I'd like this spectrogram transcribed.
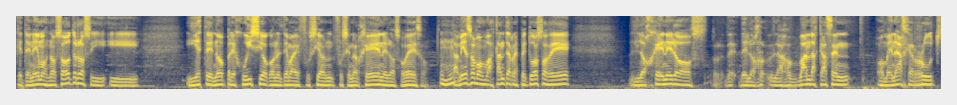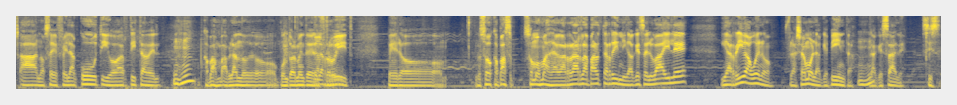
que tenemos nosotros y, y- y este no prejuicio con el tema de fusión, fusionar géneros o eso. También somos bastante respetuosos de los géneros, de, de los- las bandas que hacen homenaje roots a, no sé, Fela Kuti o artistas del, capaz hablando de- puntualmente del afrobeat. Pero nosotros capaz somos más de agarrar la parte rítmica que es el baile y arriba, bueno, flasheamos la que pinta, la que sale. Sí, sí.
